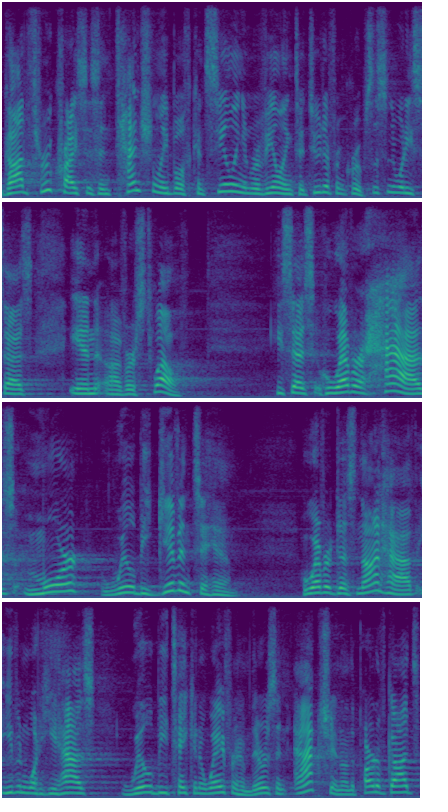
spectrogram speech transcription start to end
God, through Christ, is intentionally both concealing and revealing to two different groups. Listen to what he says in uh, verse 12. He says, Whoever has, more will be given to him. Whoever does not have, even what he has will be taken away from him. There is an action on the part of God's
